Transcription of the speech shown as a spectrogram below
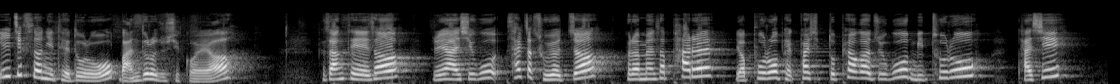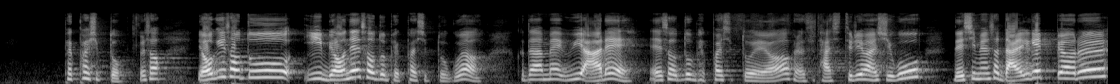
일직선이 되도록 만들어 주실 거예요. 그 상태에서 를 하시고 살짝 조였죠? 그러면서 팔을 옆으로 180도 펴가지고 밑으로 다시 180도. 그래서 여기서도 이 면에서도 180도고요. 그 다음에 위아래에서도 180도예요. 그래서 다시 들이마시고 내쉬면서 날개뼈를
